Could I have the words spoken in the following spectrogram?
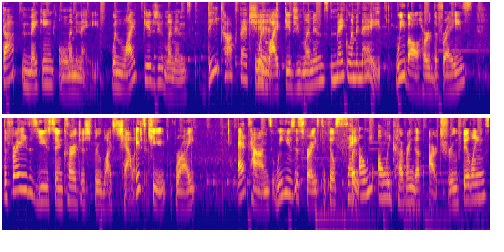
Stop making lemonade. When life gives you lemons, detox that shit. When life gives you lemons, make lemonade. We've all heard the phrase. The phrase is used to encourage us through life's challenges. It's cute, right? At times, we use this phrase to feel safe. But are we only covering up our true feelings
